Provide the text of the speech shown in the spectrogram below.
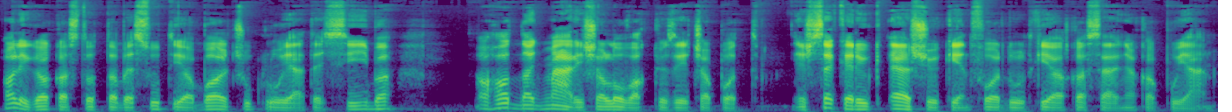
Alig akasztotta be Szuti a bal csuklóját egy szíba, a hadnagy már is a lovak közé csapott, és szekerük elsőként fordult ki a kaszárnya kapuján.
